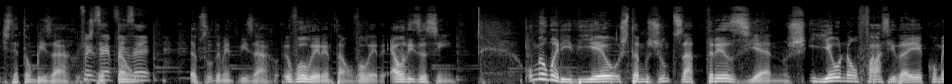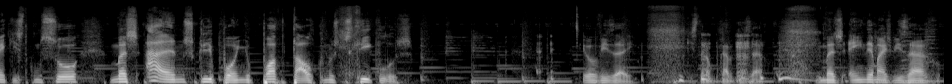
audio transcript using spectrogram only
Isto é tão bizarro. Pois Isto é, é tão é. absolutamente bizarro. Eu vou ler então, vou ler. Ela diz assim: O meu marido e eu estamos juntos há 13 anos e eu não faço ideia como é que isto começou, mas há anos que lhe ponho pó de talco nos testículos. Eu avisei que isto era um bocado bizarro. Mas ainda é mais bizarro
